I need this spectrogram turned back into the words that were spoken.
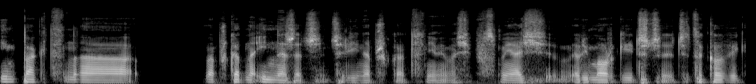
impact na na przykład na inne rzeczy, czyli na przykład, nie wiem, właśnie wspomniałeś remortgage, czy, czy cokolwiek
